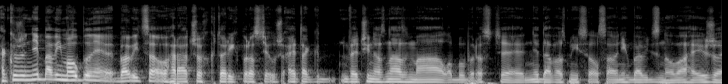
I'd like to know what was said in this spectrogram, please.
akože nebaví ma úplne baviť sa o hráčoch, ktorých proste už aj tak väčšina z nás má, lebo proste nedáva zmysel sa o nich baviť znova, hej, že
